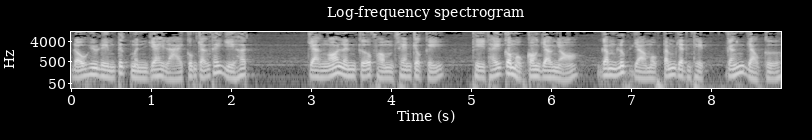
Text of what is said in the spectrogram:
Đỗ hiếu liêm tức mình dây lại cũng chẳng thấy gì hết. Chàng ngó lên cửa phòng xem cho kỹ thì thấy có một con dao nhỏ găm lúc vào một tấm danh thiệp gắn vào cửa.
